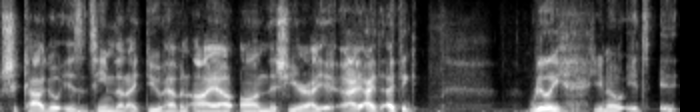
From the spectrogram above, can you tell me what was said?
Chicago is a team that I do have an eye out on this year. I I I think really, you know, it's it,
